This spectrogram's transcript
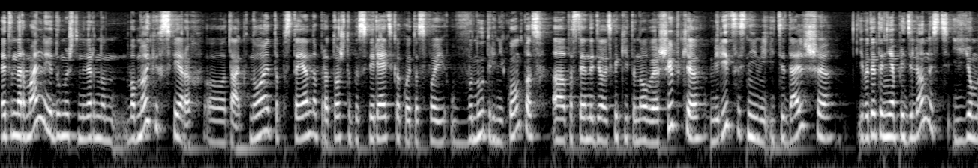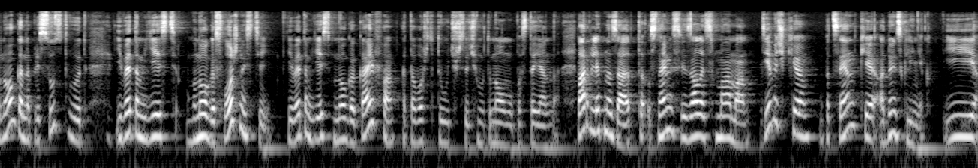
Это нормально, я думаю, что, наверное, во многих сферах э, так, но это постоянно про то, чтобы сверять какой-то свой внутренний компас, э, постоянно делать какие-то новые ошибки, мириться с ними, идти дальше, и вот эта неопределенность, ее много, она присутствует, и в этом есть много сложностей, и в этом есть много кайфа от того, что ты учишься чему-то новому постоянно. Пару лет назад с нами связалась мама девочки, пациентки одной из клиник. И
